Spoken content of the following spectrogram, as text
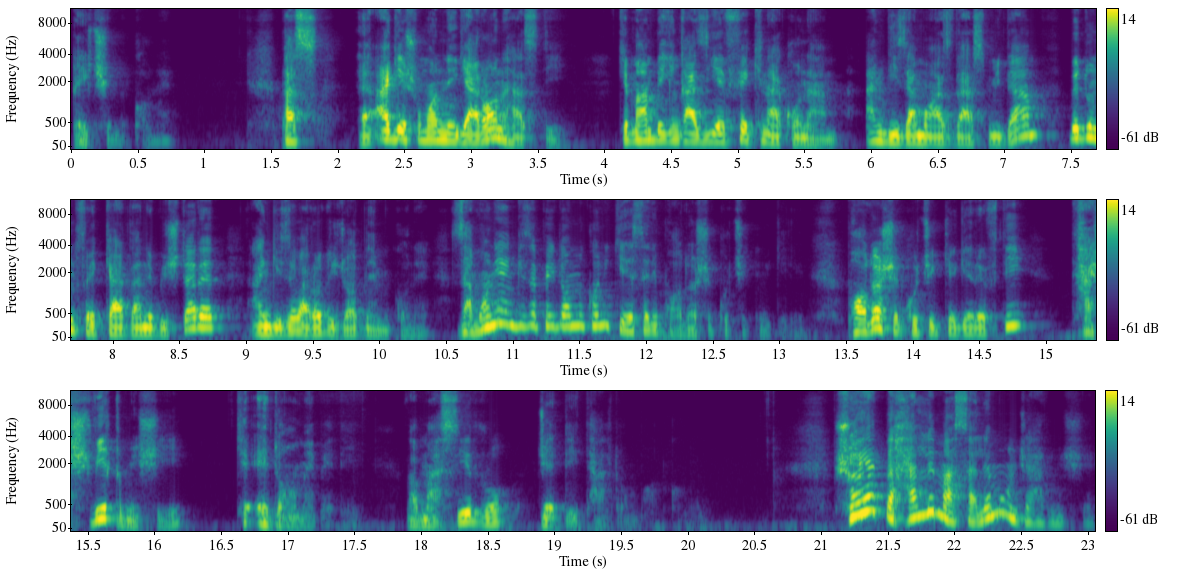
قیچی می‌کنه. پس اگه شما نگران هستی که من به این قضیه فکر نکنم انگیزه از دست میدم بدون فکر کردن بیشترت انگیزه برات ایجاد نمی‌کنه. زمانی انگیزه پیدا می‌کنی که یه سری پاداش کوچیک می‌گیری. پاداش کوچیک که گرفتی تشویق میشی که ادامه بدی و مسیر رو جدی تل دنبال کنی شاید به حل مسئله منجر میشه.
